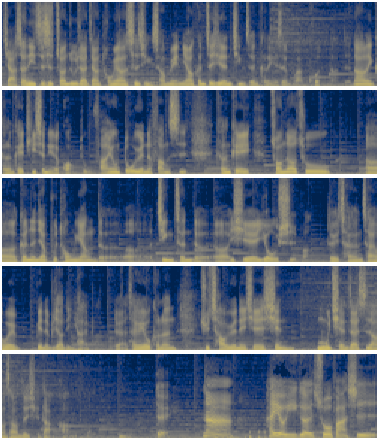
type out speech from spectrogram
假设你只是专注在这样同样的事情上面，你要跟这些人竞争，可能也是蛮困难的。那你可能可以提升你的广度，反而用多元的方式，可能可以创造出。呃，跟人家不同样的呃竞争的呃一些优势吧，对，才能才会变得比较厉害吧，对啊，才有可能去超越那些现目前在市场上的一些大咖们吧，嗯，对。那还有一个说法是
